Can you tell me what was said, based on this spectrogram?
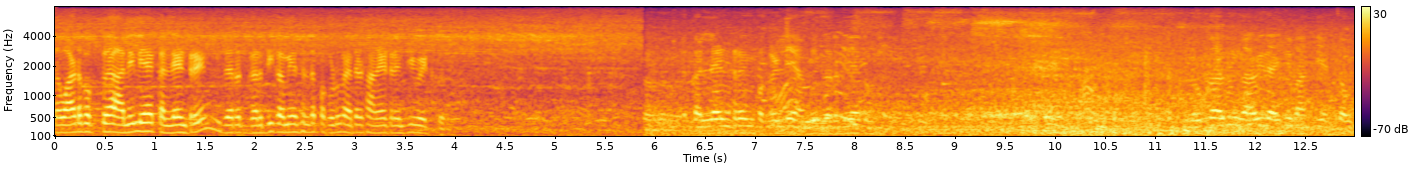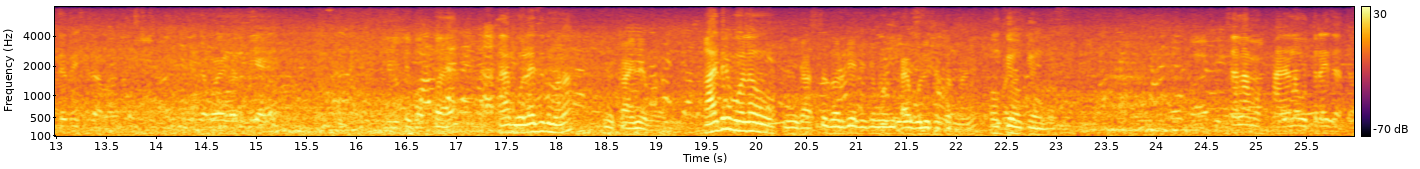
तर वाट बघतोय आलेली आहे कल्याण ट्रेन जर गर्दी कमी असेल तर पकडू नाही तर ठाणे ट्रेनची वेट करू. तर कल्याण ट्रेन पकडली आम्ही गर्दी आहे लोक अजून गावी जायची बाकी आहेत चौथ्या दिवशी जाणार. त्याच्यामुळे गर्दी आहे. इथे पप्पा आहे. काय बोलायचं तुम्हाला? नाही काय नाही बोला काहीतरी बोला हो. नाही जास्त गर्दी आहे त्याच्यामुळे काय बोलू शकत नाही. Okay okay okay. चला मग ठाण्याला उतरायचं आता.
